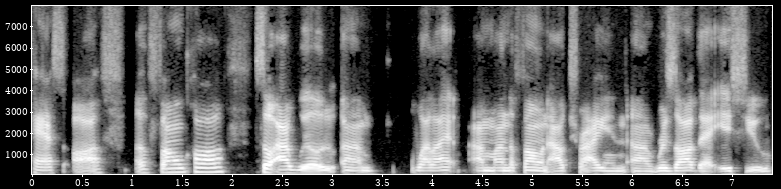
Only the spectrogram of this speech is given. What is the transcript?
pass off a phone call so i will um, while I, i'm on the phone i'll try and uh, resolve that issue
